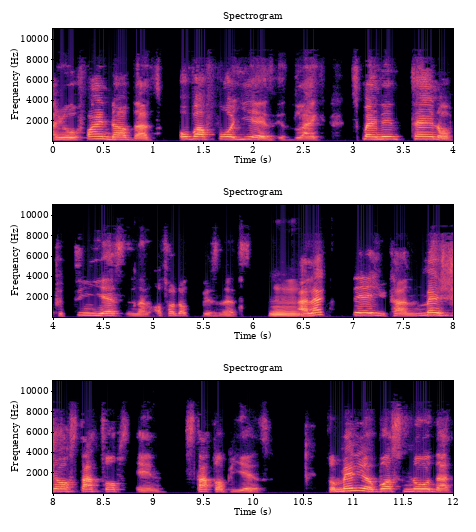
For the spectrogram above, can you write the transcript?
And you'll find out that over four years is like spending 10 or 15 years in an orthodox business. Mm. I like to say you can measure startups in startup years. So many of us know that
